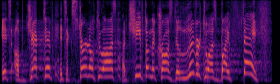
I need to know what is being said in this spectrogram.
It's objective, it's external to us, achieved on the cross, delivered to us by faith.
